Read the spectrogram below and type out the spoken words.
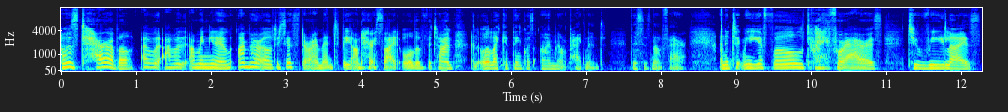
It was terrible. I, w- I, w- I mean, you know, I'm her older sister. I meant to be on her side all of the time. And all I could think was, I'm not pregnant this is not fair. And it took me a full 24 hours to realize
